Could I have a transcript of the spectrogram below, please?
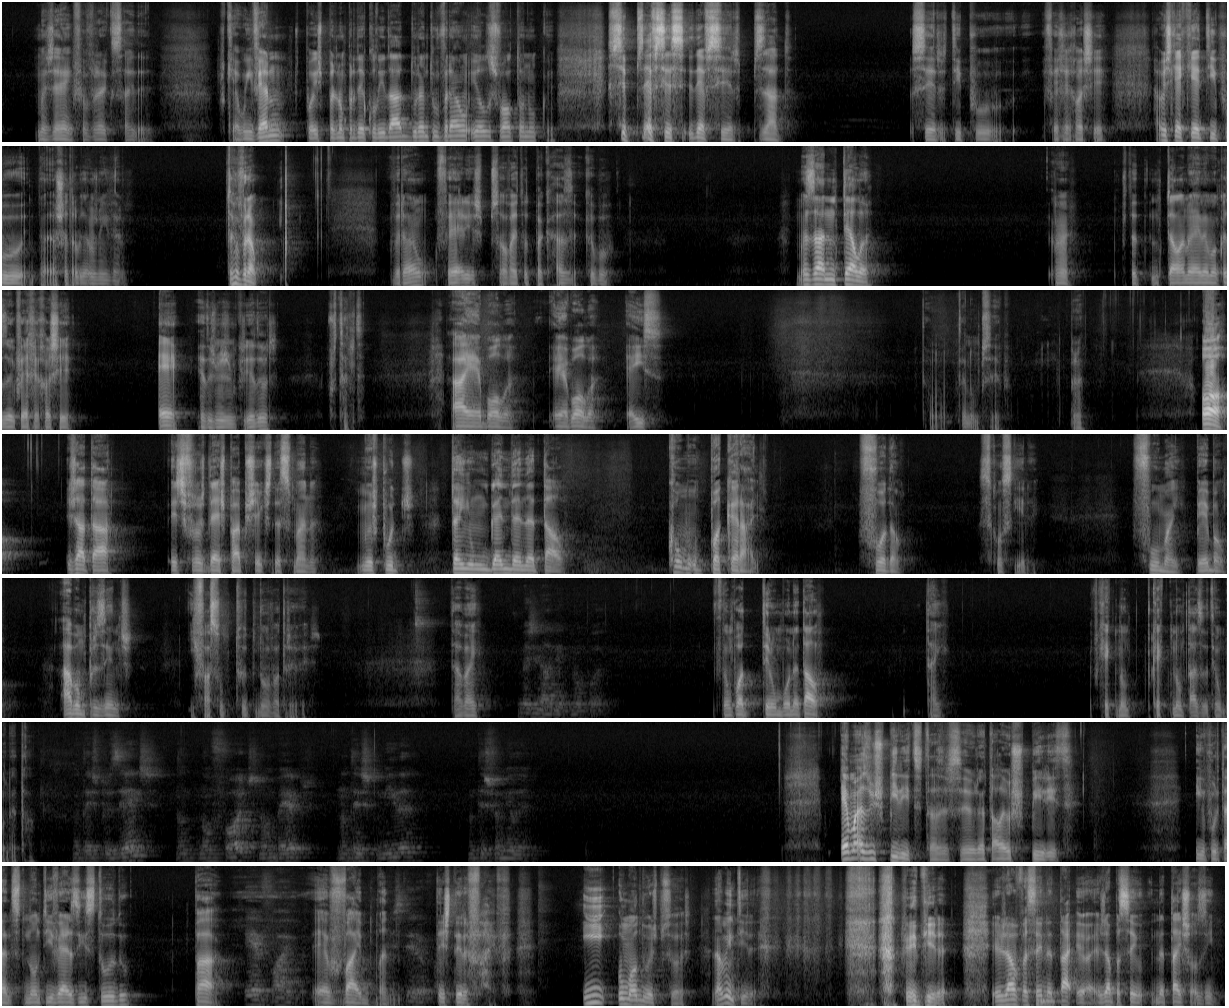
Mas é em fevereiro que sai. De... Porque é o inverno, depois para não perder qualidade, durante o verão eles voltam no. Deve ser, deve ser pesado. Ser tipo Ferrer Rocher. Sabes que é que é tipo. Nós só trabalhamos no inverno. Então, verão. Verão, férias, o pessoal vai todo para casa, acabou. Mas há Nutella. Não é? Portanto, Nutella não é a mesma coisa que Ferrer Rocher. É, é dos mesmos criadores. Portanto, ah, é a bola. É a bola. É isso. Então, então não percebo. Pronto. Ó, já está. Estes foram os 10 papos secos da semana. Meus putos, tenham um ganda Natal. Comam para caralho. Fodam. Se conseguirem. Fumem, bebam, abram presentes e façam tudo de novo outra vez. Está bem? Imagina alguém que não pode. Que não pode ter um bom Natal. Tem. Porquê é que não, porquê é que não estás a ter um bom Natal? Não tens presentes, não, não fodes, não bebes, não tens comida, não tens família. É mais o espírito, estás a ver? O Natal é o espírito. E portanto, se não tiveres isso tudo, pá, É vibe. é vibe, mano. Tens de ter a vibe. E uma ou duas pessoas. Não, mentira. Mentira. Eu já passei Natal, eu já passei Natais sozinho.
